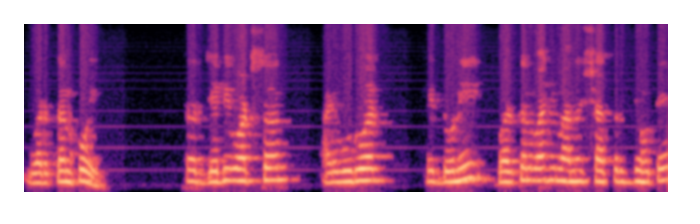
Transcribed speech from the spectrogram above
वर्तन होय. तर जे बी वॉटसन आणि वुडवर्ड हे दोन्ही वर्तनवादी मानसशास्त्रज्ञ होते.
